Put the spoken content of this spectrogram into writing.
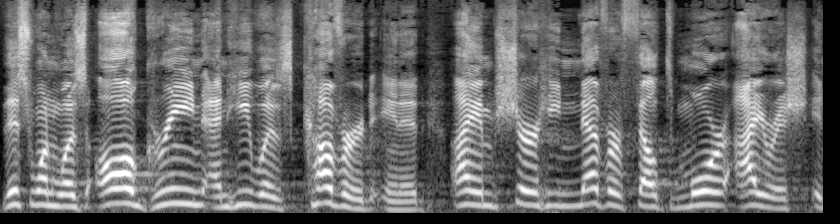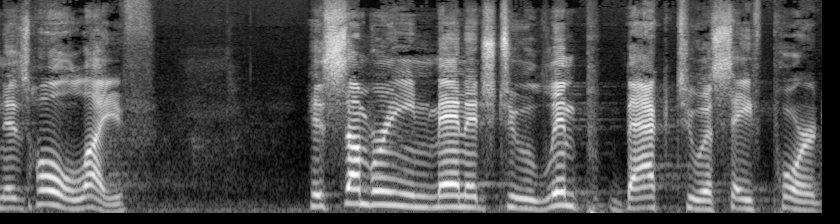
This one was all green and he was covered in it. I am sure he never felt more Irish in his whole life. His submarine managed to limp back to a safe port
